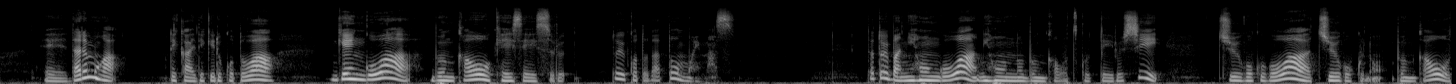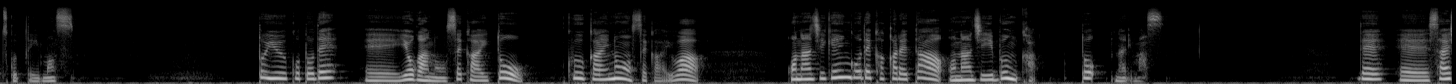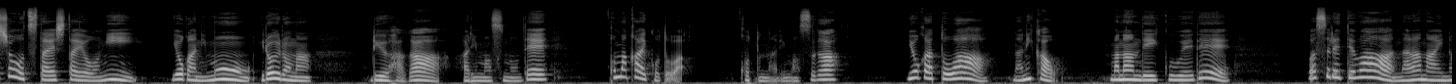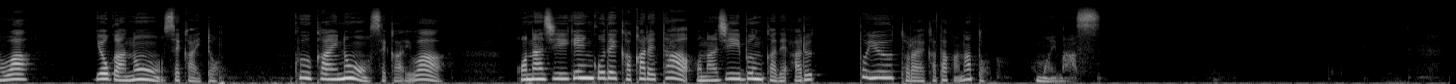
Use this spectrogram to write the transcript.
えー、誰もが理解できることは言語は文化を形成するということだと思います。例えば日本語は日本の文化を作っているし中国語は中国の文化を作っています。ということでえー、ヨガの世界と空海の世界は同じ言語で書かれた同じ文化となります。で、えー、最初お伝えしたようにヨガにもいろいろな流派がありますので細かいことは異なりますがヨガとは何かを学んでいく上で忘れてはならないのはヨガの世界と空海の世界は同じ言語で書かれた同じ文化であるという捉え方かなと思います。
